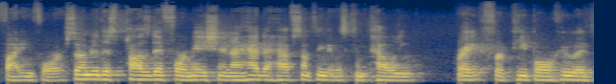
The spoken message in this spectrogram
fighting for. So under this positive formation, I had to have something that was compelling, right, for people who had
